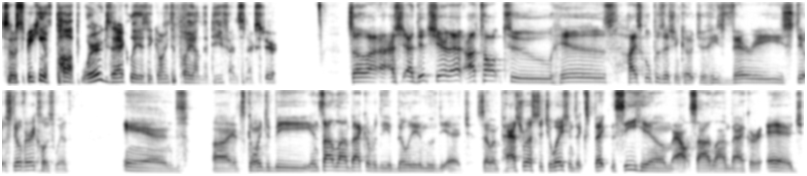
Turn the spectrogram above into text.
So speaking of Pup, where exactly is he going to play on the defense next year? So I, I, I, did share that. I talked to his high school position coach, who he's very still still very close with, and uh, it's going to be inside linebacker with the ability to move the edge. So in pass rush situations, expect to see him outside linebacker edge,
